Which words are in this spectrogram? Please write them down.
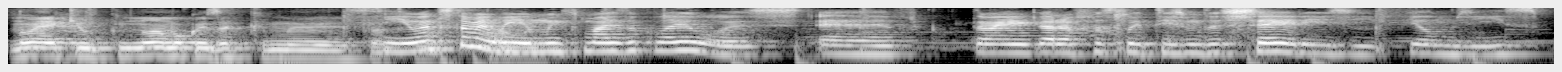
não é aquilo que. não é uma coisa que me. pronto, Sim, eu antes também lia muito mais do que leio hoje. eh, porque também agora o facilitismo das séries e filmes e isso.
